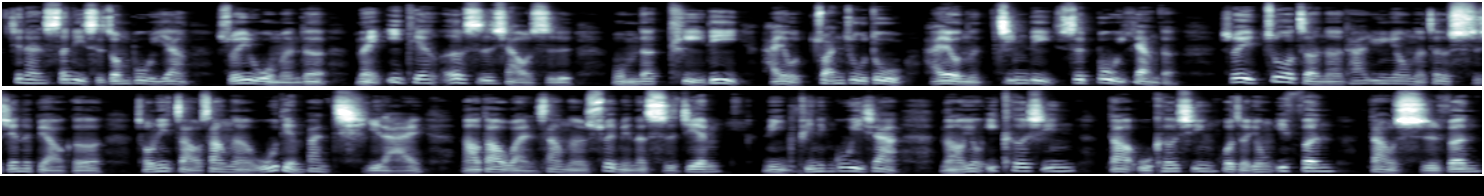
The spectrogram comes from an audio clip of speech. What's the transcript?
既然生理时钟不一样，所以我们的每一天二十小时，我们的体力、还有专注度、还有呢精力是不一样的。所以作者呢，他运用了这个时间的表格，从你早上呢五点半起来，然后到晚上呢睡眠的时间，你评估一下，然后用一颗星到五颗星，或者用一分到十分，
